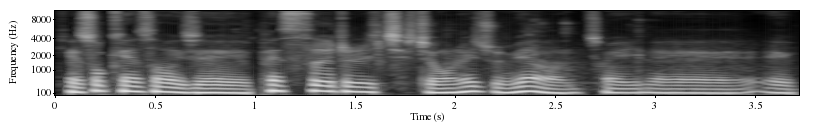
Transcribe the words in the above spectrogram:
계속해서 이제 패스를 지정을 해주면 저희는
